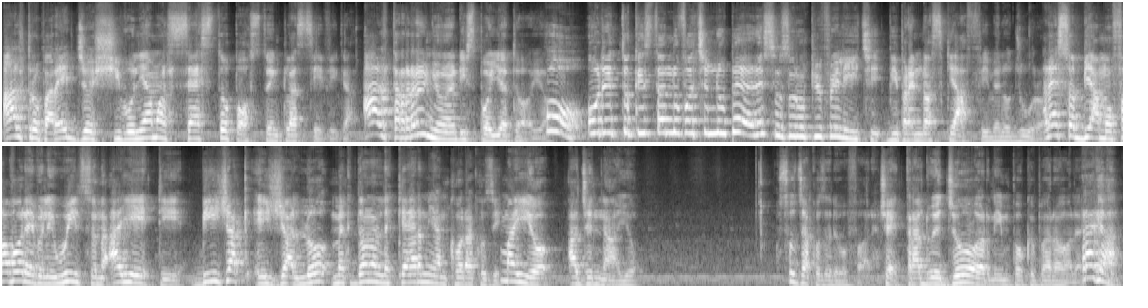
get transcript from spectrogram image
Altro pareggio e scivoliamo al sesto posto in classifica. Altra riunione di spogliatoio. Oh, ho detto che stanno facendo bene, adesso sono più felici. Vi prendo a schiaffi, ve lo giuro. Adesso abbiamo favorevoli Wilson, Aieti, Bijak e Jallo, McDonald e Kearney ancora così. Ma io a gennaio so già cosa devo fare. Cioè, tra due giorni, in poche parole. Raga,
